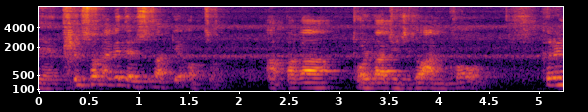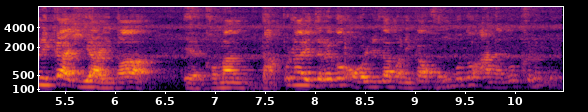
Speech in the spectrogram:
예, 탈선하게 될 수밖에 없죠. 아빠가 돌봐주지도 않고 그러니까 이 아이가 예, 그만 나쁜 아이들하고 어울리다 보니까 공부도 안 하고 그런 거예요.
